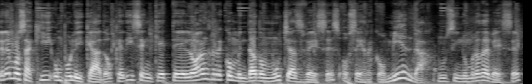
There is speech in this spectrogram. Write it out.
tenemos aquí un publicado que dicen que te lo han recomendado muchas veces o se recomienda un sinnúmero de veces.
